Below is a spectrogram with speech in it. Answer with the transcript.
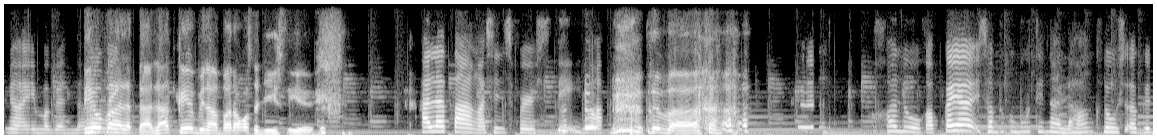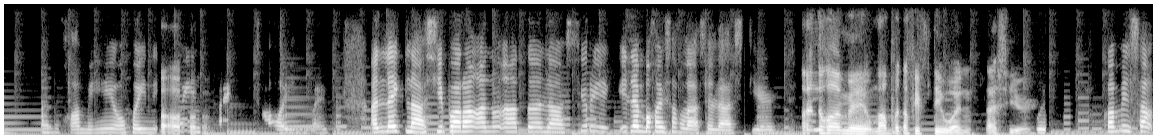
nga ay maganda. Di Like, ba halata? Lahat kayo binabara ko sa GC eh. halata nga since first day. No? Di ba? Kalukap. Kaya sabi ko, buti na lang. Close agad. Ano kami. Okay. Oo. Okay in vibes. Okay in vibes. Unlike last year, parang ano ata last year eh. Ilan ba kayo sa klase last year? ano kami, umabot ng 51 last year. Kami sa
